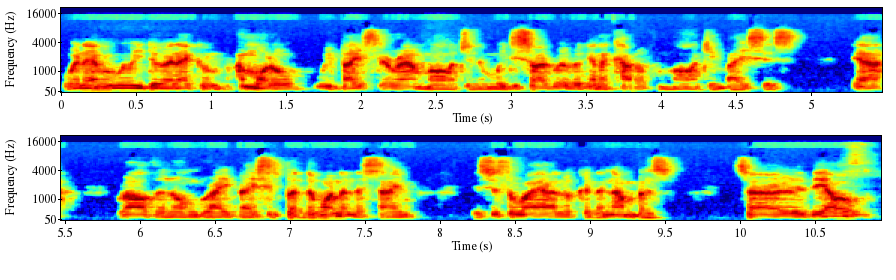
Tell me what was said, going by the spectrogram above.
whenever we do an a model, we base it around margin and we decide where we're going to cut off a margin basis, yeah, rather than on grade basis. But the one and the same. It's just the way I look at the numbers. So the old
